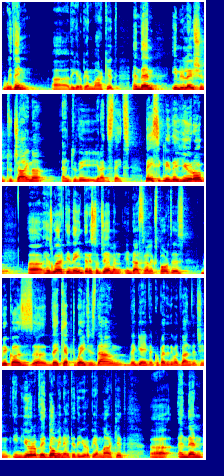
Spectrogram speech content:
within uh, the European market, and then in relation to China and to the United States. Basically, the euro uh, has worked in the interest of German industrial exporters because uh, they kept wages down, they gained a competitive advantage in, in Europe, they dominated the European market, uh, and then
